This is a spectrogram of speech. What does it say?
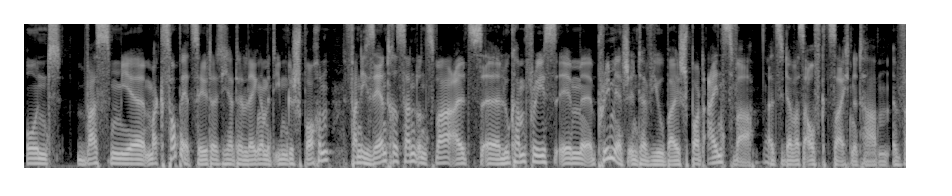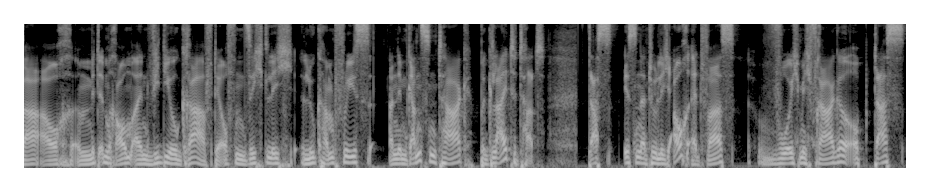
Und was mir Max Hopp erzählt hat, ich hatte länger mit ihm gesprochen, fand ich sehr interessant und zwar als äh, Luke Humphreys im Pre-Match-Interview bei Sport 1 war, als sie da was aufgezeichnet haben, war auch mit im Raum ein Videograf, der offensichtlich Luke Humphreys an dem ganzen Tag begleitet hat. Das ist natürlich auch etwas, wo ich mich frage, ob das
